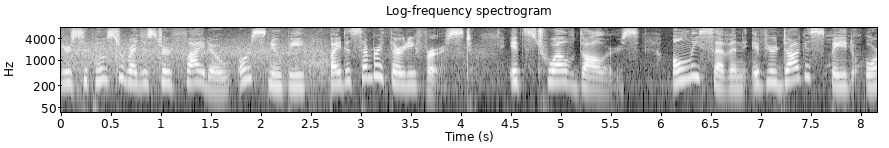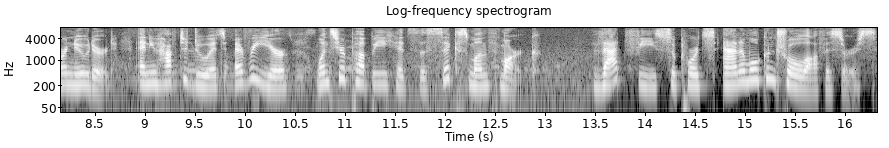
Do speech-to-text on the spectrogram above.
you're supposed to register Fido or Snoopy by December 31st. It's $12. Only seven if your dog is spayed or neutered, and you have to do it every year once your puppy hits the six month mark. That fee supports animal control officers,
